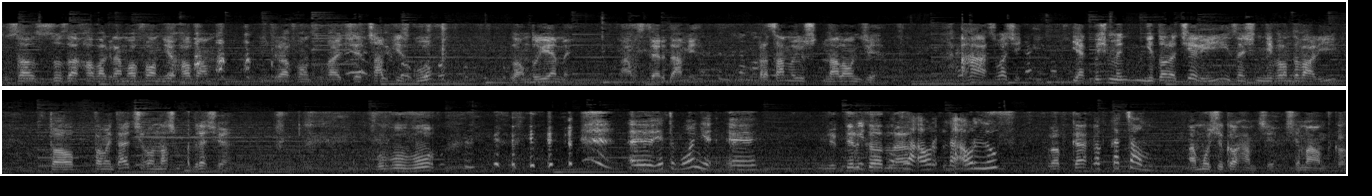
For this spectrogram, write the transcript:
Zuza, Zuza chowa gramofon, ja chowam mikrofon, słuchajcie, czapki z głów. Lądujemy w Amsterdamie. Wracamy już na lądzie. Aha, słuchajcie, jakbyśmy nie dolecieli, w sensie nie wylądowali, to pamiętajcie o naszym adresie. www. E, to było? Nie, e, Nie nie tylko dla, dla... or, dla orlów. Kropka. Kropka com. Mamusiu, kocham cię. Siemanko.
